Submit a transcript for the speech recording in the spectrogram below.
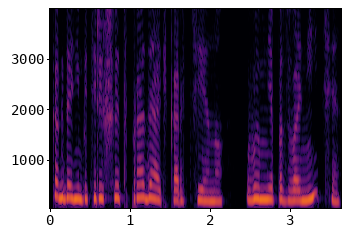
когда-нибудь решит продать картину, вы мне позвоните?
